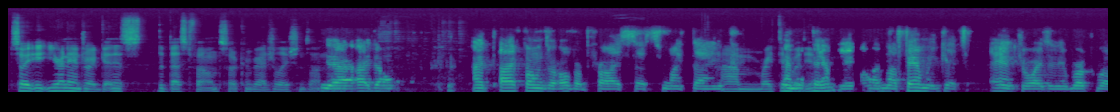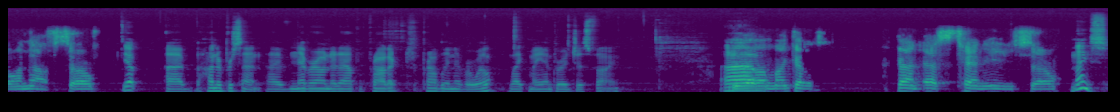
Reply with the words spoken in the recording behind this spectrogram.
So you're an Android guy. It's the best phone. So congratulations on that. Yeah, I don't. I, iPhones are overpriced. That's my thing. I'm right there and with my you. family, my family gets Androids and they work well enough. So Yep, uh, 100%. I've never owned an Apple product. Probably never will. Like my Android just fine. yeah, my I got got an S10e. So Nice,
